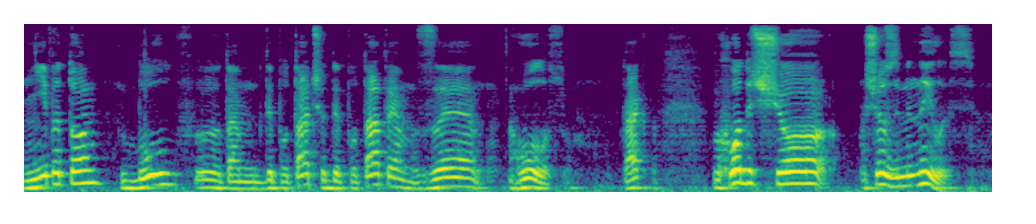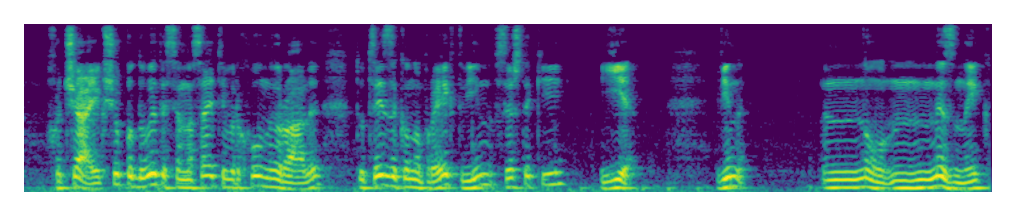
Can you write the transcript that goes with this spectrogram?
нібито був е, там депутат чи депутати з голосу. Так? Виходить, що щось змінилось. Хоча, якщо подивитися на сайті Верховної Ради, то цей законопроект він все ж таки є. Він ну, не зник.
